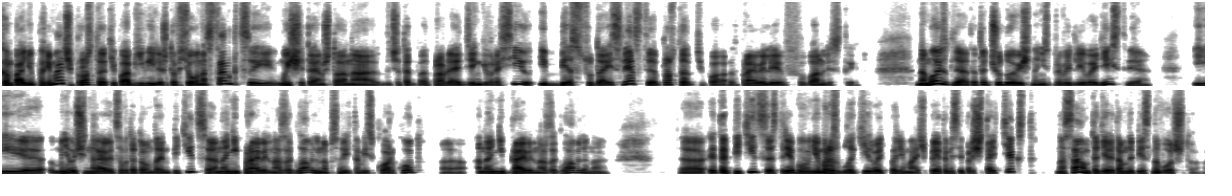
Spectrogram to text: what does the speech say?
компанию Parimatch просто типа объявили, что все, у нас санкции, мы считаем, что она значит, отправляет деньги в Россию, и без суда и следствия просто типа отправили в бан-листы. На мой взгляд, это чудовищно несправедливое действие, и мне очень нравится вот эта онлайн-петиция, она неправильно заглавлена, посмотрите, там есть QR-код, э, она неправильно заглавлена, это петиция с требованием разблокировать париматч. При этом, если прочитать текст, на самом-то деле там написано вот что.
